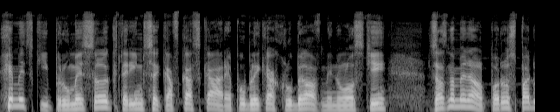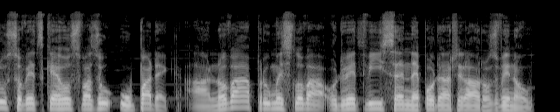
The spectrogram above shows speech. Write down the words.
Chemický průmysl, kterým se Kavkazská republika chlubila v minulosti, zaznamenal po rozpadu Sovětského svazu úpadek a nová průmyslová odvětví se nepodařila rozvinout.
